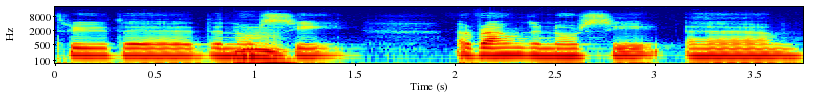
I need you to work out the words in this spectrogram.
through the the North Mm. Sea, around the North Sea. Um,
